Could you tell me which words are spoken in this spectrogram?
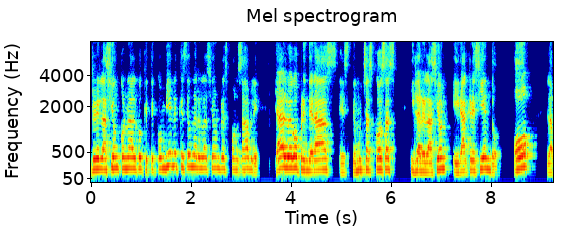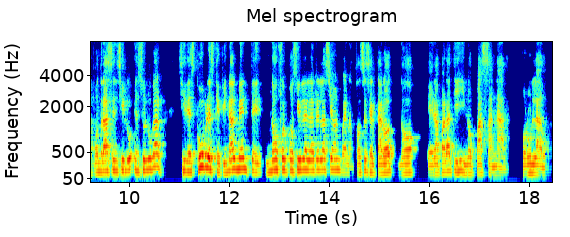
relación con algo que te conviene que sea una relación responsable, ya luego aprenderás este, muchas cosas y la relación irá creciendo o la pondrás en su, lugar. Si descubres que finalmente no fue posible la relación, bueno, entonces el tarot no era para ti y no pasa nada, por un lado.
